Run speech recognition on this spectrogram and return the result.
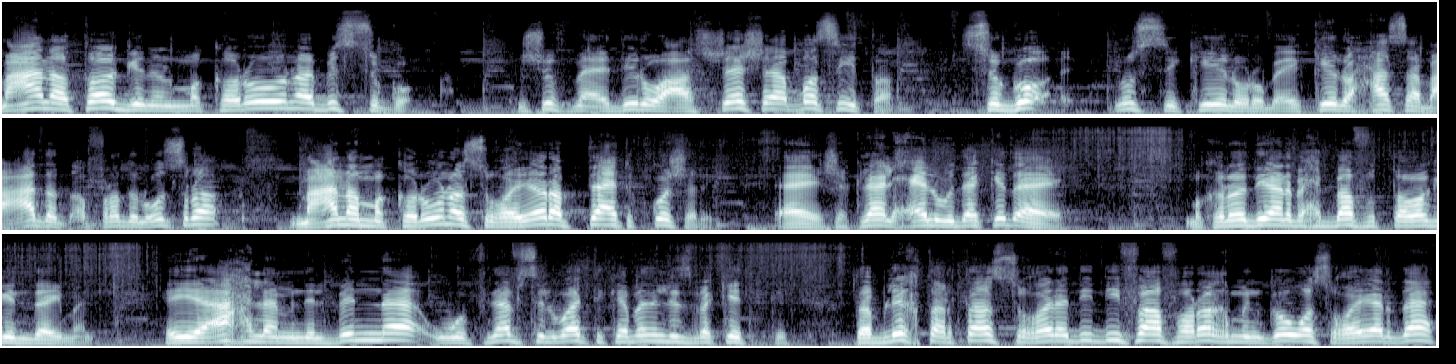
معانا طاجن المكرونة بالسجق. نشوف مقاديره على الشاشة بسيطة. سجق نص كيلو ربع كيلو حسب عدد أفراد الأسرة. معانا مكرونة صغيرة بتاعة الكشري. اهي شكلها الحلو ده كده اهي. المكرونة دي أنا بحبها في الطواجن دايما. هي أحلى من البنة وفي نفس الوقت كمان الاسباجيتي. طب ليه اخترتها الصغيرة دي؟ دي فيها فراغ من جوه صغير ده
